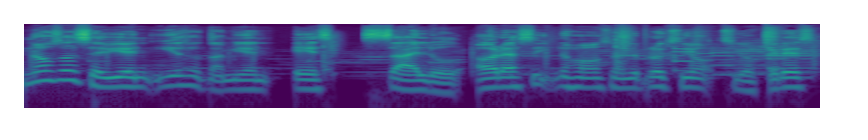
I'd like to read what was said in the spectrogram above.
nos hace bien y eso también es salud. Ahora sí, nos vemos en el próximo. Si os querés.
